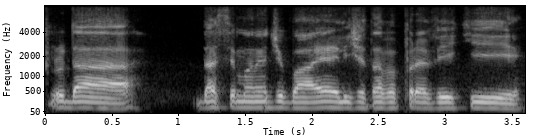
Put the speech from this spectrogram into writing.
Pro da, da semana de bye ele já tava para ver que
